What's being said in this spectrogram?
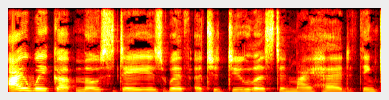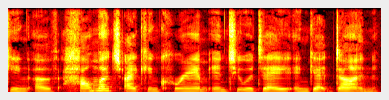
I wake up most days with a to do list in my head thinking of how much I can cram into a day and get done.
